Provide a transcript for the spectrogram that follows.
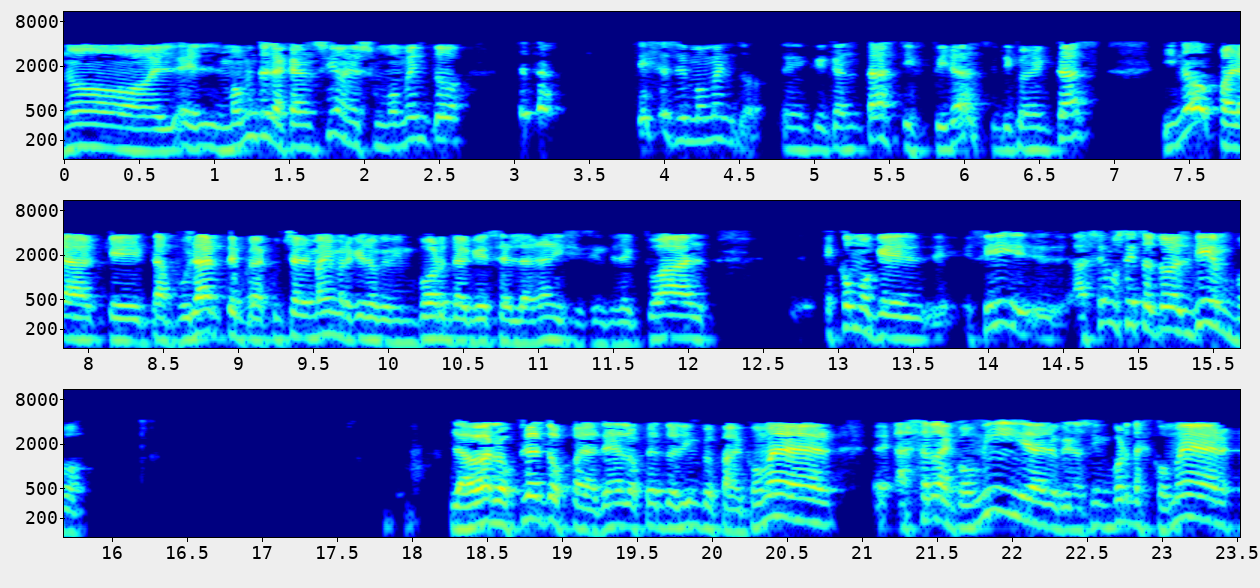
No, el, el momento de la canción es un momento, ese es el momento en que cantás, te inspirás y te conectás, y no para que te apurarte para escuchar el Maimer, que es lo que me importa, que es el análisis intelectual. Es como que, sí, hacemos esto todo el tiempo. Lavar los platos para tener los platos limpios para comer, eh, hacer la comida, lo que nos importa es comer,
